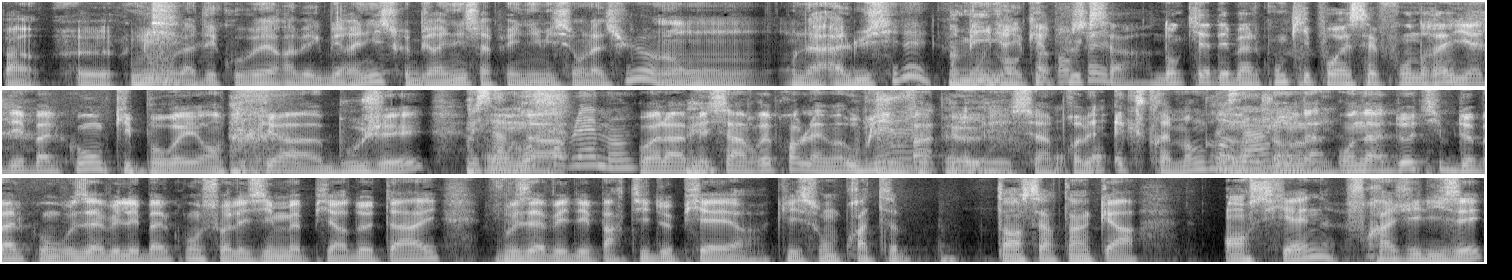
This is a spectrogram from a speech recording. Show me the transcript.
Enfin, euh, nous, on l'a découvert avec Bérénice, parce que Bérénice a fait une émission là-dessus. On, on a halluciné. Non, mais On il manquait pas plus que ça. Donc il y a des balcons qui pourraient Il s'effondrer. y a des balcons qui pourraient en tout cas bouger. Mais c'est un gros a- problème. hein. Voilà, mais c'est un vrai problème. Oubliez pas que. C'est un problème extrêmement grave. On a, Jean-Marie. on a deux types de balcons. Vous avez les balcons sur les immeubles pierre de taille. Vous avez des parties de pierre qui sont prati- dans certains cas anciennes, fragilisées.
